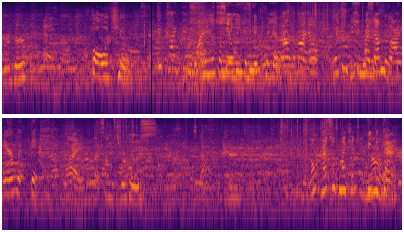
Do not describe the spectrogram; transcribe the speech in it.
burger, and bowl of chili. the kind of I know something you can mix together. Uh, my, uh, little you can try some hair with this. Why? That sounds gross. Stop. Don't mess with my kitchen. Beat no. the cat.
